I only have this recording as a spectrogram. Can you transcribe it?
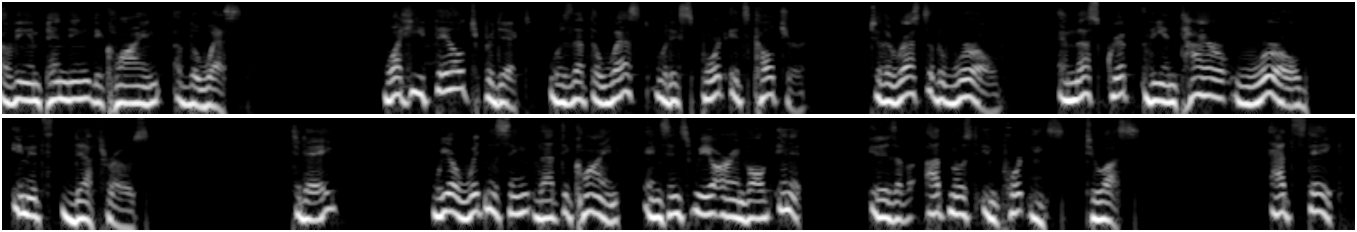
of the impending decline of the West. What he failed to predict was that the West would export its culture to the rest of the world and thus grip the entire world in its death throes. Today, we are witnessing that decline, and since we are involved in it, it is of utmost importance to us. At stake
